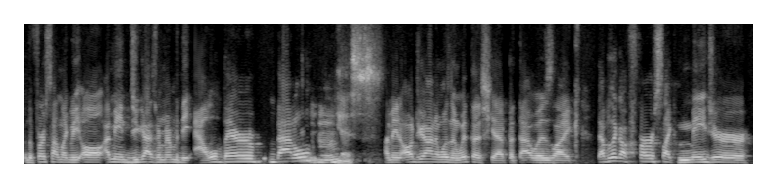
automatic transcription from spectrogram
the first time like we all I mean, do you guys remember the owl bear battle? Yes. I mean, Adriana wasn't with us yet, but that was like that was like our first like major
